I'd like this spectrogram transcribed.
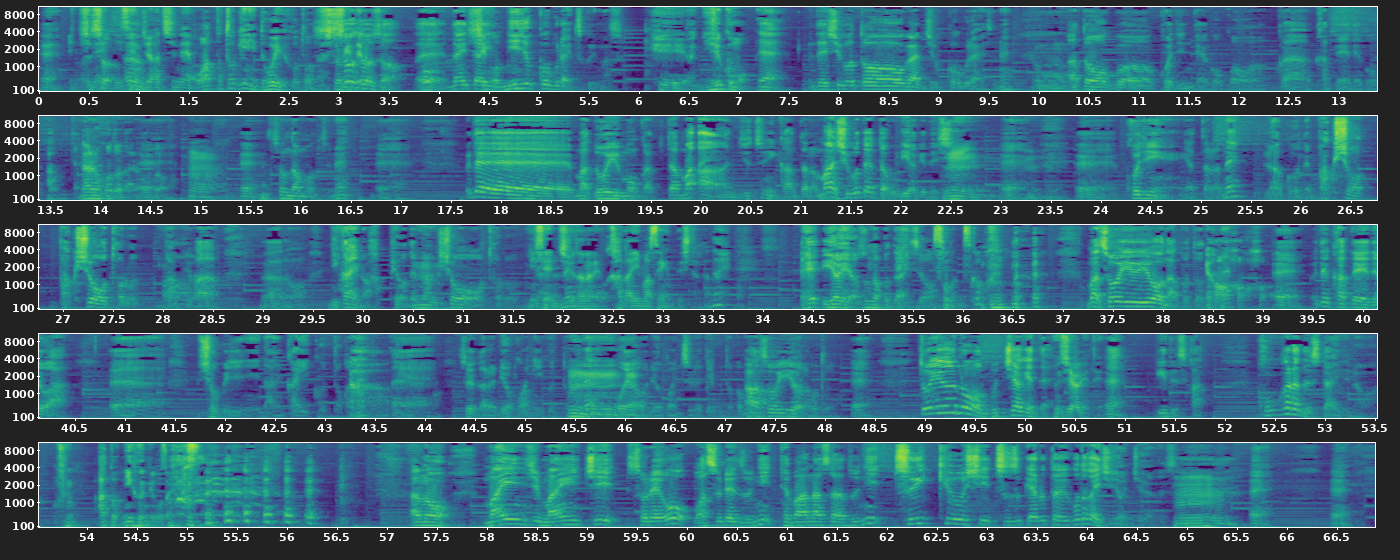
ええ ?1 そう年、2018年終わった時にどういうことを成し遂そうげてるそうそう。ええ大体仕事20個ぐらい作ります。へえ、20個も。ええで、仕事が10個ぐらいですね。うんあと、こう個人で5個、か家庭で5個みたいな。なるほど、なるほど。えうん。ええそんなもんですね。ええで、まあどういうもんかって言ったら、まあ実に簡単な、まあ仕事やったら売り上げですし、うん。ええうんええ個人やったらね、落語で爆笑、爆笑を取る。爆ああの、2回の発表で爆笑を取るみたいなね、2017年は叶いませんでしたかね。え、いやいや、そんなことないですよ。そうなんですか まあそういうようなことでね。はあはあはあええで、家庭では、ええ食事に何回行くとかねあ。ええそれから旅行に行くとかね。うんうんうん親を旅行に連れて行くとか。まああそういうようなこと。ええというのをぶち上げて、打ち上げて。ええいいですか？ここからです、大事なのは。あと2分でございます。あの、毎日毎日それを忘れずに手放さずに追求し続けるということが非常に重要です。うん。ええ、ええ。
